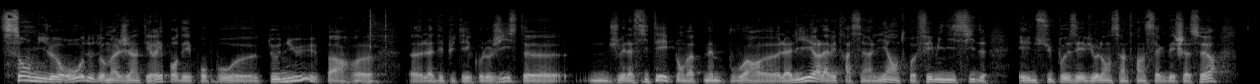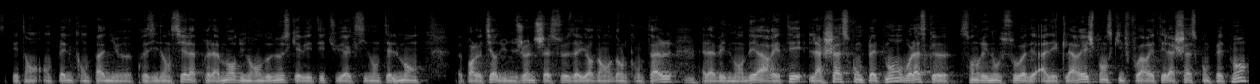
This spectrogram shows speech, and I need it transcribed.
100 000 euros de dommages et intérêts pour des propos tenus par la députée écologiste. Euh, je vais la citer, puis on va même pouvoir euh, la lire. Elle avait tracé un lien entre féminicide et une supposée violence intrinsèque des chasseurs. C'était en, en pleine campagne euh, présidentielle après la mort d'une randonneuse qui avait été tuée accidentellement euh, par le tir d'une jeune chasseuse d'ailleurs dans, dans le Cantal. Elle avait demandé à arrêter la chasse complètement. Voilà ce que Sandrine Rousseau a, a déclaré. Je pense qu'il faut arrêter la chasse complètement.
